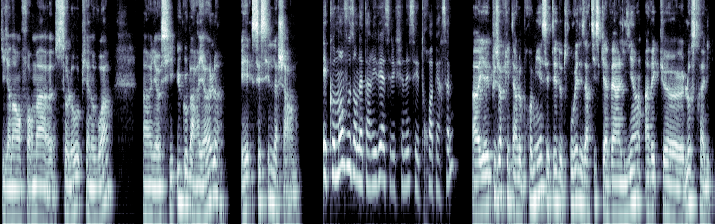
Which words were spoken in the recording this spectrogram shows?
qui viendra en format euh, solo, piano-voix. Euh, il y a aussi Hugo Barriol et Cécile Lacharme. Et comment vous en êtes arrivé à sélectionner ces trois personnes? Euh, il y avait plusieurs critères. Le premier, c'était de trouver des artistes qui avaient un lien avec euh, l'Australie.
